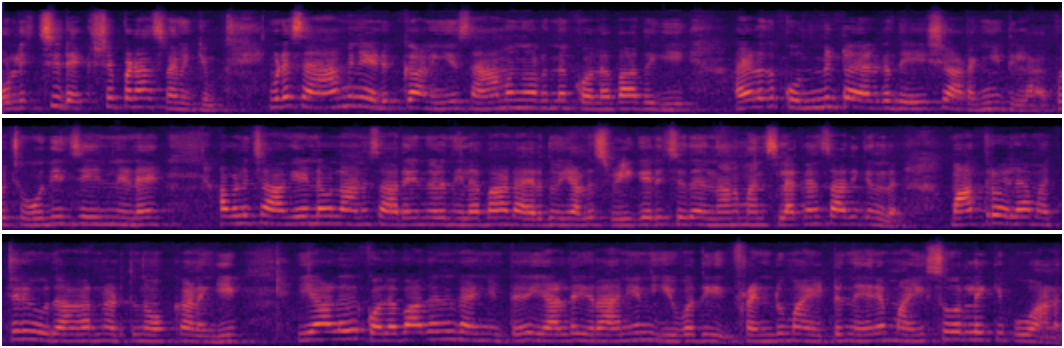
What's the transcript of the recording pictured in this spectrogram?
ഒളിച്ച് രക്ഷപ്പെടാൻ ശ്രമിക്കും. ഇവിടെ സാമിനെ എടുക്കുകയാണെങ്കിൽ സാം എന്ന് പറയുന്ന കൊലപാതകി അയാളത് കൊന്നിട്ട് അയാൾക്ക് ദേഷ്യം അടങ്ങിയിട്ടില്ല. ഇപ്പോൾ ചോദ്യം ചെയ്യുന്നതിനിടെ അവൾ ചാകേണ്ടവളാണ് സാറേ എന്നൊരു നിലപാടായിരുന്നു ഇയാൾ സ്വീകരിച്ചത് എന്നാണ് മനസ്സിലാക്കാൻ സാധിക്കുന്നത്. മാത്രമല്ല മറ്റൊരു ഉദാഹരണം എടുത്ത് നോക്കുകയാണെങ്കിൽ ഇയാൾ കൊലപാതകം കഴിഞ്ഞിട്ട് ഇയാളുടെ ഇറാനിയൻ യുവതി ഫ്രണ്ടുമായിട്ട് നേരെ മൈസൂറിലേക്ക് പോവാണ്.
